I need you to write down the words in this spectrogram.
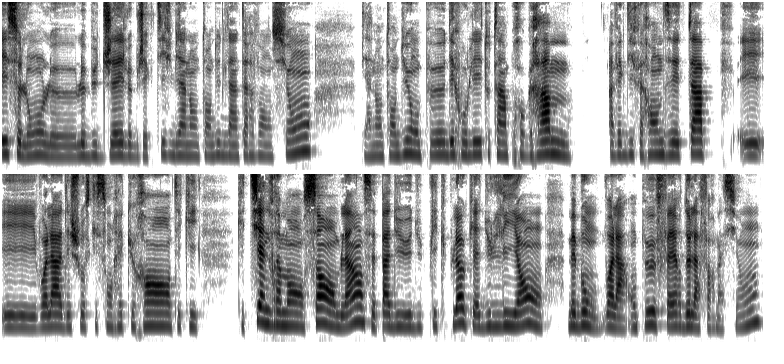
et selon le, budget et l'objectif, bien entendu, de l'intervention. Bien entendu, on peut dérouler tout un programme avec différentes étapes et, voilà des choses qui sont récurrentes et qui, tiennent vraiment ensemble. Hein. C'est pas du, du plic-ploc, il y a du liant. Mais bon, voilà, on peut faire de la formation.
